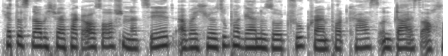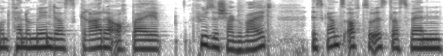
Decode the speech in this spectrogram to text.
Ich habe das, glaube ich, bei Pack Aus auch schon erzählt, aber ich höre super gerne so True Crime Podcasts und da ist auch so ein Phänomen, dass gerade auch bei physischer Gewalt es ganz oft so ist, dass wenn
